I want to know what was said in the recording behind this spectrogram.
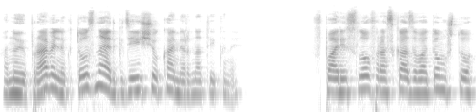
Оно и правильно, кто знает, где еще камеры натыканы. В паре слов рассказываю о том, что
